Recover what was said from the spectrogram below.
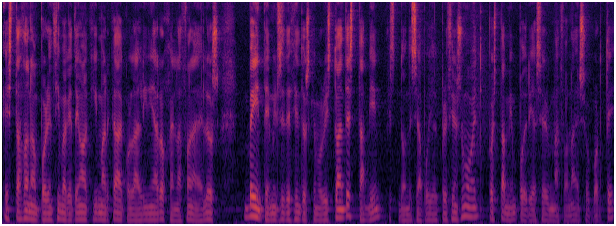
esta zona por encima que tengo aquí marcada con la línea roja en la zona de los 20.700 que hemos visto antes, también es donde se apoya el precio en su momento, pues también podría ser una zona de soporte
